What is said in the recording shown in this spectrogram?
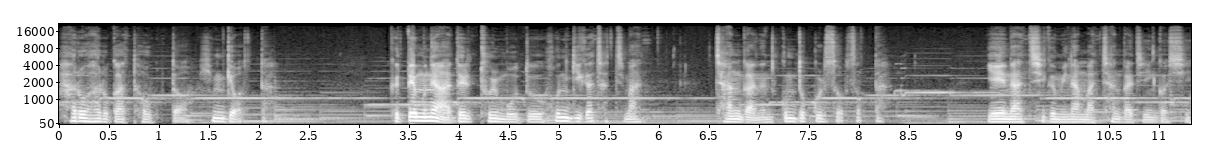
하루하루가 더욱더 힘겨웠다. 그 때문에 아들 둘 모두 혼기가 찼지만 장가는 꿈도 꿀 수 없었다. 예나 지금이나 마찬가지인 것이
